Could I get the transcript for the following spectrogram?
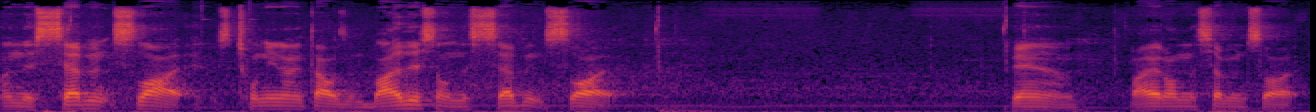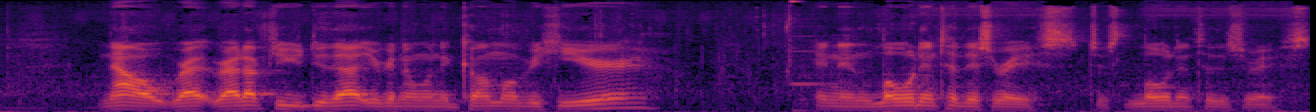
on the seventh slot. It's 29,000. Buy this on the seventh slot. Bam. Buy it on the seventh slot. Now, right, right after you do that, you're going to want to come over here and then load into this race. Just load into this race.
